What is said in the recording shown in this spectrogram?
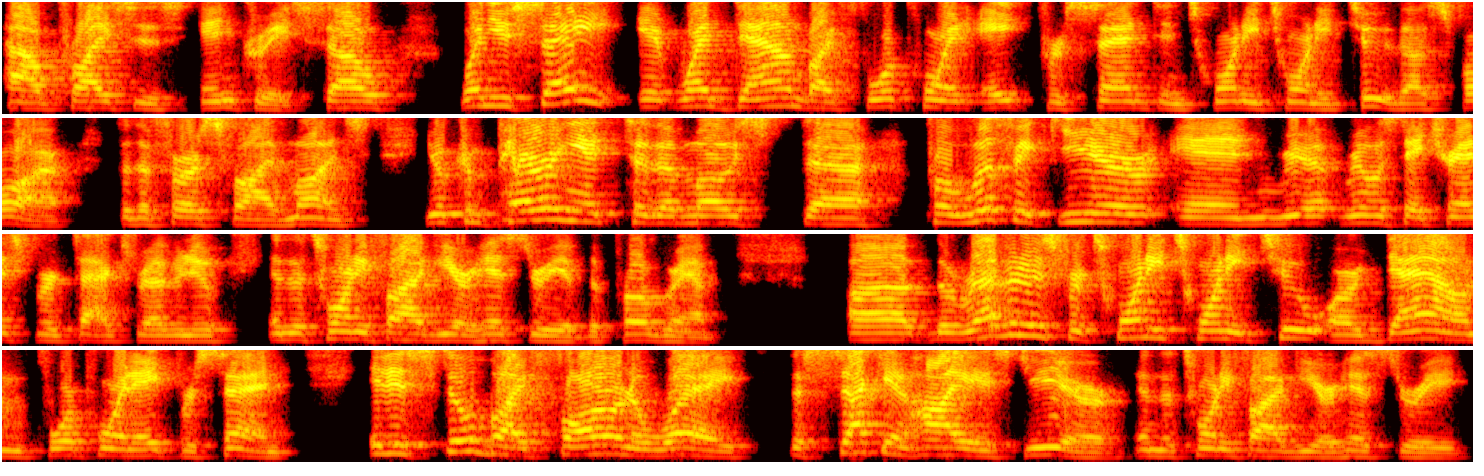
how prices increased. So when you say it went down by 4.8% in 2022 thus far, for the first five months. You're comparing it to the most uh, prolific year in re- real estate transfer tax revenue in the 25 year history of the program. Uh, the revenues for 2022 are down 4.8%. It is still by far and away the second highest year in the 25 year history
